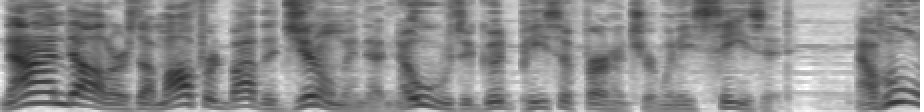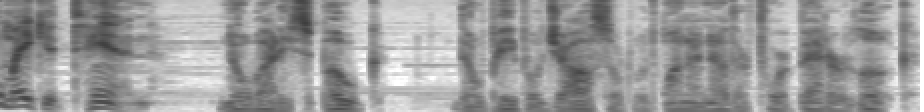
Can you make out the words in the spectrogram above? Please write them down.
Nine dollars I'm offered by the gentleman that knows a good piece of furniture when he sees it. Now who will make it ten? Nobody spoke, though people jostled with one another for a better look.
